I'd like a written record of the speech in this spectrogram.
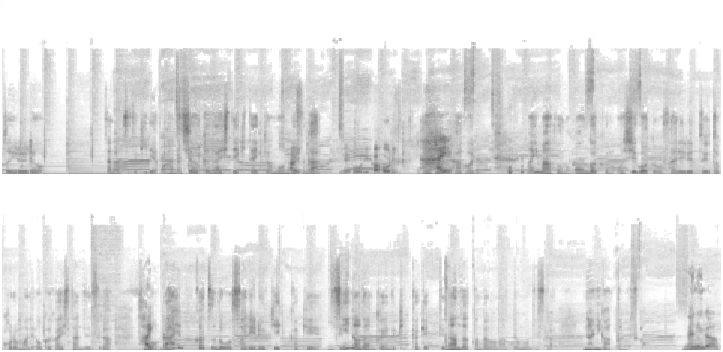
っといろいろあの続きでお話をお伺いしていきたいと思うんですが、根掘り葉掘り。根掘り葉掘り。まあ今その音楽のお仕事をされるというところまでお伺いしたんですが、そのライブ活動をされるきっかけ、次の段階のきっかけって何だったんだろうなって思うんですが、何があったんですか？何があっ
